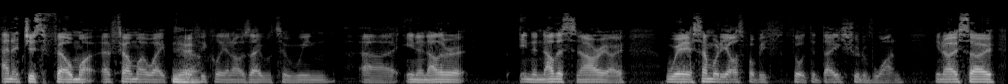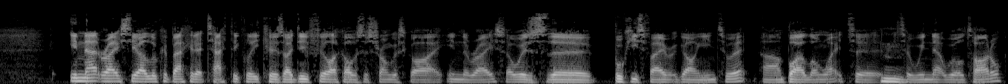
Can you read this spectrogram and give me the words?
and it just fell my it fell my way perfectly, yeah. and I was able to win uh, in another in another scenario where somebody else probably thought that they should have won. You know, so in that race, yeah, I look back at it tactically because I did feel like I was the strongest guy in the race. I was the bookie's favourite going into it um, by a long way to mm. to win that world title.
